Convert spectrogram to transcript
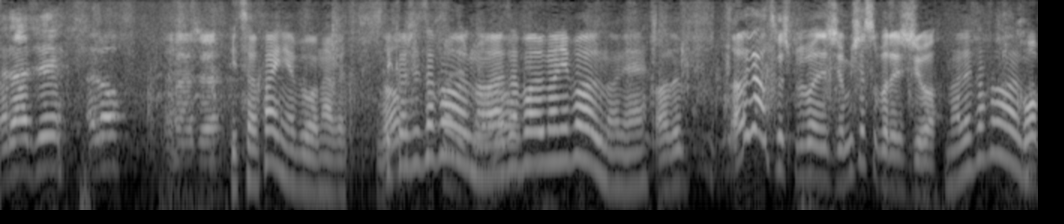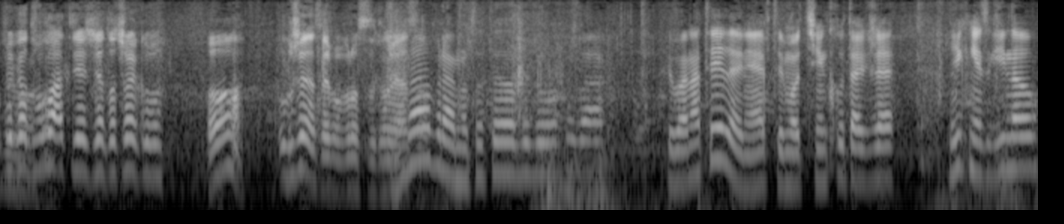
Na razie. I co, fajnie było nawet. No, Tylko, że za wolno, było, a no. za wolno nie wolno, nie? Ale elegancko śpiewanie jeździło, mi się super jeździło. No ale za wolno Chłopiek było. od dwóch lat jeździ na to człowieku. O! Ulżyłem sobie po prostu tylko No miasto. dobra, no to to by było chyba, chyba na tyle, nie? W tym odcinku, także nikt nie zginął.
